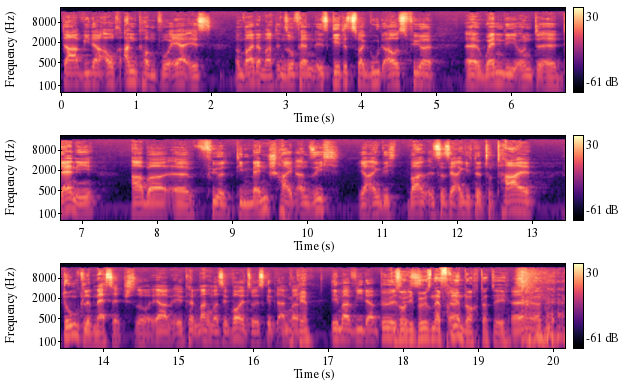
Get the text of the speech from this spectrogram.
da wieder auch ankommt, wo er ist und weitermacht. Insofern ist, geht es zwar gut aus für äh, Wendy und äh, Danny, aber äh, für die Menschheit an sich, ja eigentlich war, ist es ja eigentlich eine total dunkle Message. So, ja, ihr könnt machen, was ihr wollt. So, es gibt einfach okay immer wieder böse. So, die Bösen erfrieren ja. doch, dachte ich. Ja, ja,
